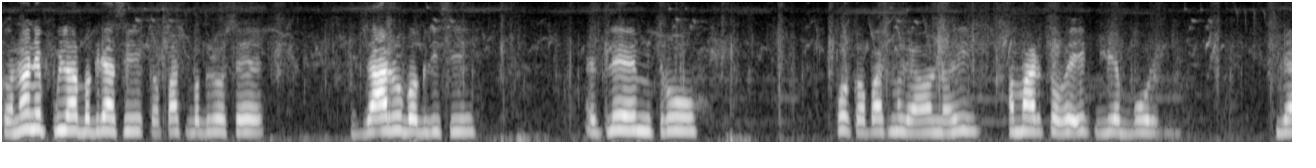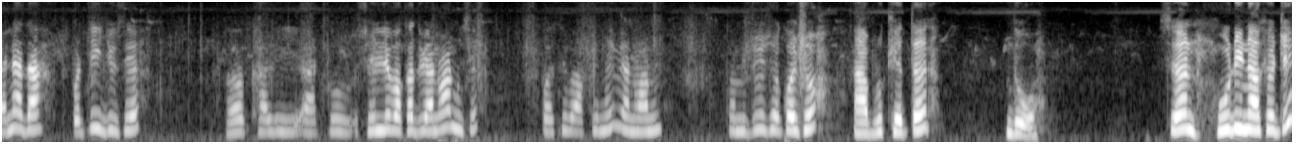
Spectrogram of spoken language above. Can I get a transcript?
કનાને પુલા બગડ્યા છે, કપાસ બગડ્યો છે. ઝારું બગડી છે. એટલે મિત્રો, કોઈ કપાસમાં લેવાનું નહીં. અમારે તો હવે એક બે બોર વ્યાના હતા પતી ગયું છે. હવે ખાલી આટલું છેલ્લી વખત વ્યાનવાનું છે. પછી બાકી નહીં વેનવાનું તમે જોઈ શકો છો, આપણું ખેતર દો. સન હુડી નાખ્યો છે.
